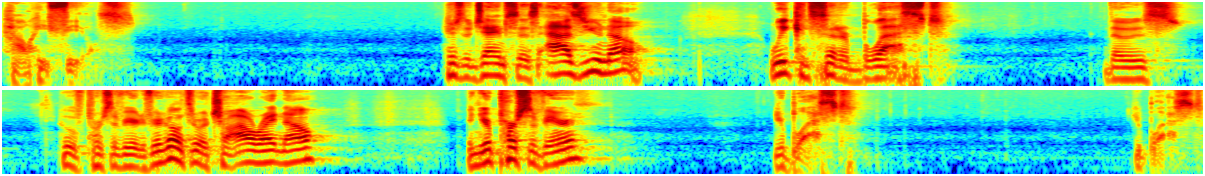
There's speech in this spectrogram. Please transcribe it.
how he feels. Here's what James says As you know, we consider blessed those who have persevered. If you're going through a trial right now and you're persevering, you're blessed. You're blessed.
